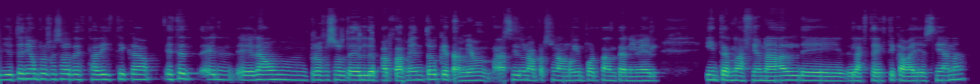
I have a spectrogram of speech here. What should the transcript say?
yo tenía un profesor de estadística, este era un profesor del departamento que también ha sido una persona muy importante a nivel internacional de, la estadística bayesiana,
